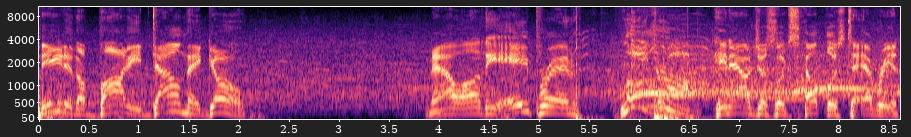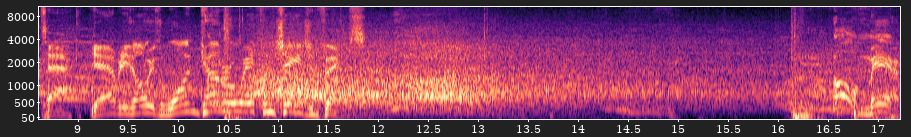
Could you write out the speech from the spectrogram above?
Knee to the body, down they go. Now on the apron. Knee oh! drop. He now just looks helpless to every attack. Yeah, but he's always one counter away from changing things. Oh, man.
